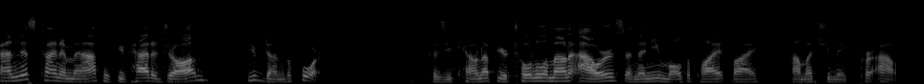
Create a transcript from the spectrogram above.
And this kind of math, if you've had a job, you've done before. Because you count up your total amount of hours and then you multiply it by how much you make per hour.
